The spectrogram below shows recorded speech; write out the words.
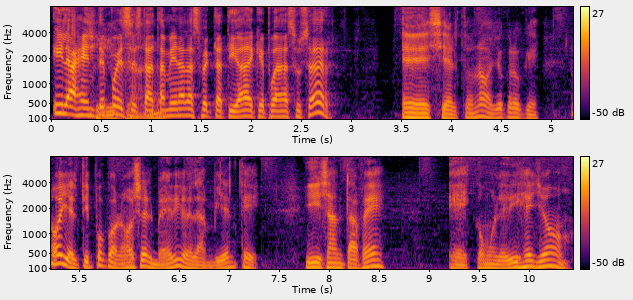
y la gente pues está también a la expectativa de que pueda suceder. Es cierto, no, yo creo que... No, y el tipo conoce el medio, el ambiente. Y Santa Fe, eh, como le dije yo,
